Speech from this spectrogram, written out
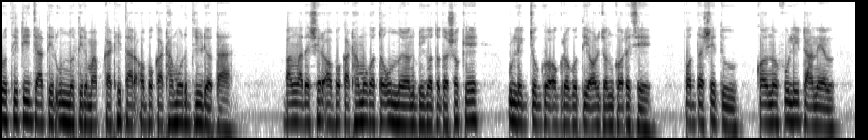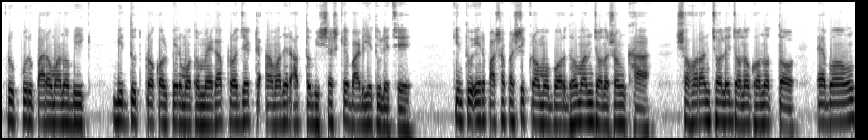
প্রতিটি জাতির উন্নতির মাপকাঠি তার অবকাঠামোর দৃঢ়তা। বাংলাদেশের অবকাঠামোগত উন্নয়ন বিগত দশকে উল্লেখযোগ্য অগ্রগতি অর্জন করেছে। পদ্মা সেতু, কর্ণফুলী টানেল, রূপপুর পারমাণবিক বিদ্যুৎ প্রকল্পের মতো মেগা প্রজেক্ট আমাদের আত্মবিশ্বাসকে বাড়িয়ে তুলেছে। কিন্তু এর পাশাপাশি ক্রমবর্ধমান জনসংখ্যা, শহরাঞ্চলে জনঘনত্ব এবং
